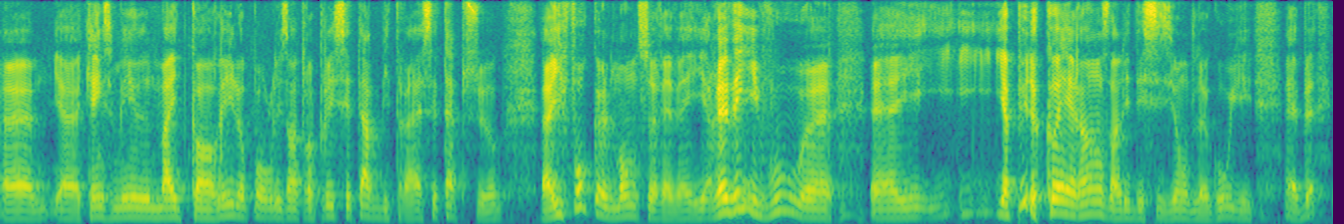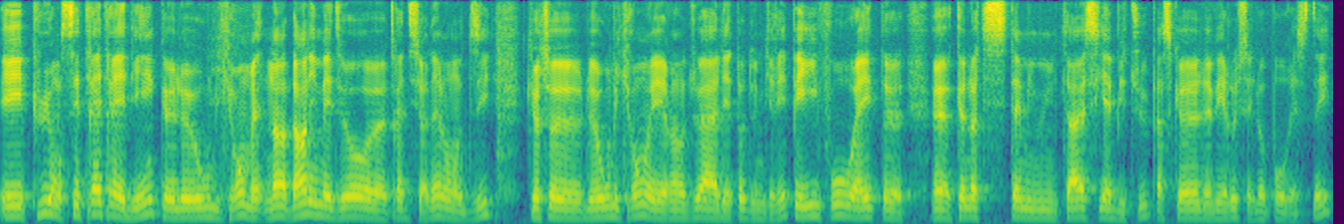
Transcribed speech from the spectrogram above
euh, 15 000 mètres carrés là, pour les entreprises. C'est arbitraire. C'est absurde. Euh, il faut que le monde se réveille. Réveillez vous euh, euh, il n'y a plus de cohérence dans les décisions de Legault. Euh, et puis, on sait très, très bien que le Omicron, maintenant, dans les médias traditionnels, on le dit, que le Omicron est rendu à l'état d'une grippe et il faut être que notre système immunitaire s'y habitue parce que le virus est là pour rester.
